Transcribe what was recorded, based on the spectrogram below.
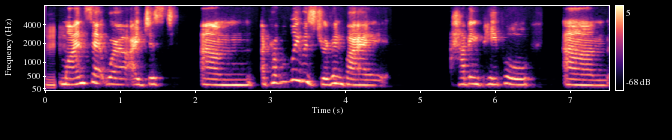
mm. mindset where I just, um, I probably was driven by having people um,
